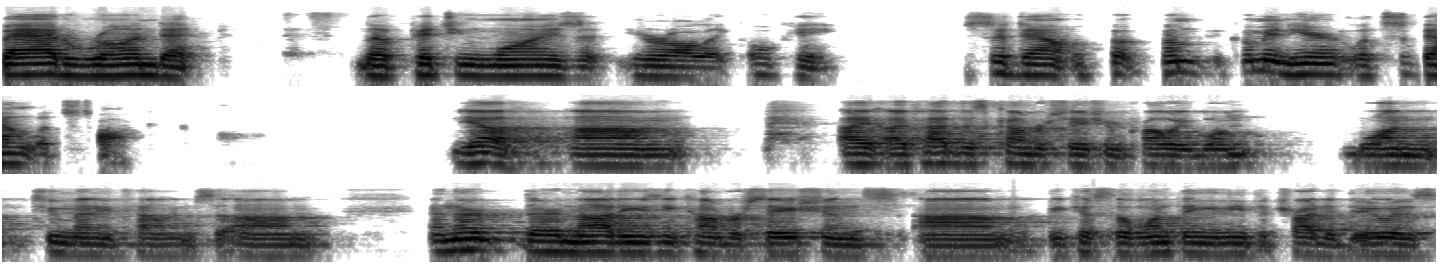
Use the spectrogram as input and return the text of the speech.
bad run that the pitching wise that you're all like, okay, sit down, come come in here, let's sit down, let's talk. Yeah, um, I, I've had this conversation probably one one too many times. Um, and they're they're not easy conversations um, because the one thing you need to try to do is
